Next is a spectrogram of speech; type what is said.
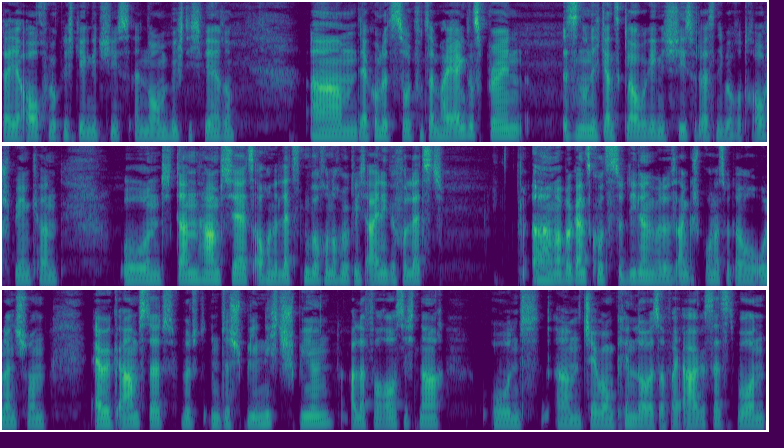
der ja auch wirklich gegen die Chiefs enorm wichtig wäre. Ähm, der kommt jetzt zurück von seinem High Ankle Sprain. Ist noch nicht ganz glaube gegen die Chiefs, weil er es in die Woche drauf spielen kann. Und dann haben es ja jetzt auch in der letzten Woche noch wirklich einige verletzt. Ähm, aber ganz kurz zu Dylan, weil du es angesprochen hast mit eurer O-Line schon. Eric Armstead wird das Spiel nicht spielen, aller Voraussicht nach. Und ähm, Javon Kinlaw ist auf IA gesetzt worden.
